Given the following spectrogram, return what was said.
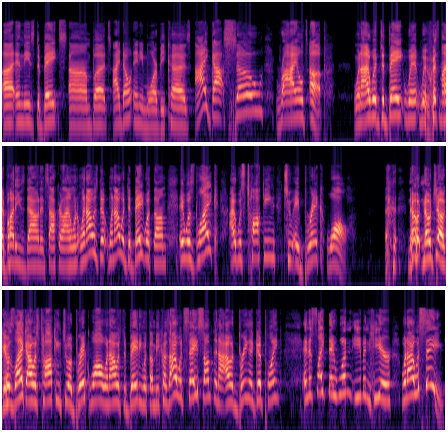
uh, in these debates um, but i don't anymore because i got so riled up when I would debate with, with, with, my buddies down in South Carolina, when, when, I was de- when I would debate with them, it was like I was talking to a brick wall. no, no joke. It was like I was talking to a brick wall when I was debating with them because I would say something, I would bring a good point, and it's like they wouldn't even hear what I was saying.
